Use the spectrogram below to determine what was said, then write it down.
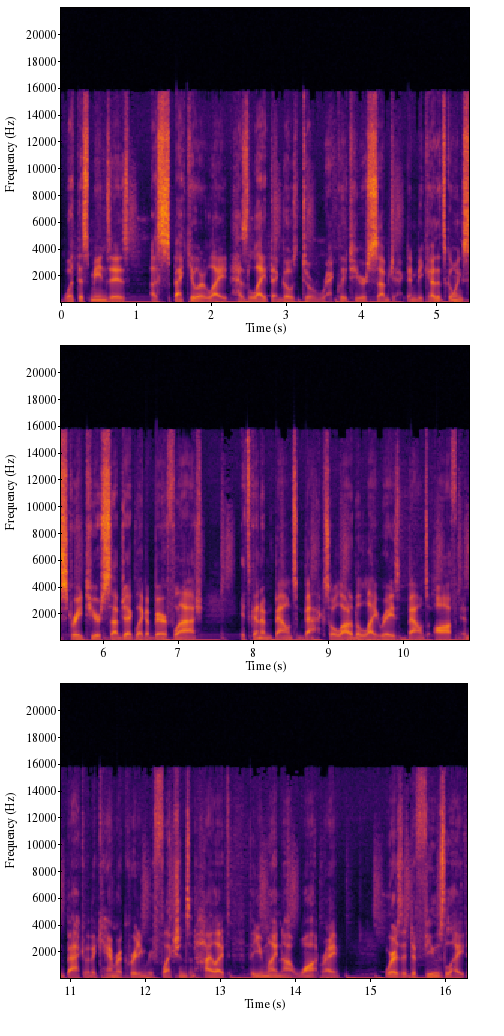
what this means is a specular light has light that goes directly to your subject. And because it's going straight to your subject like a bare flash, it's gonna bounce back. So a lot of the light rays bounce off and back into the camera, creating reflections and highlights that you might not want, right? Whereas a diffuse light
